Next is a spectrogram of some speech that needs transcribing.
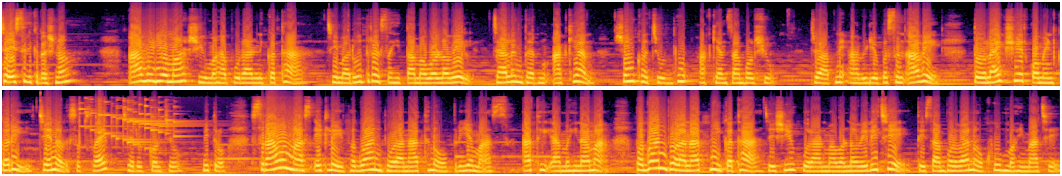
જય શ્રી કૃષ્ણ. આ વિડીયોમાં શિવ મહાપુરાણની કથા, જેમાં રુદ્ર સંહિતામાં વર્ણવેલ જાલંધરનું આખ્યાન શંખચૂડનું આખ્યાન સાંભળશું. જો આપને આ વીડિયો પસંદ આવે, તો લાઈક, શેર, કોમેન્ટ કરી ચેનલ સબસ્ક્રાઇબ જરૂર કરજો. મિત્રો, શ્રાવણ માસ એટલે ભગવાન ભોળાનાથનો પ્રિય માસ. આથી આ મહિનામાં ભગવાન ભોળાનાથની કથા જે શિવ પુરાણમાં વર્ણવેલી છે, તે સાંભળવાનો ખૂબ મહિમા છે.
